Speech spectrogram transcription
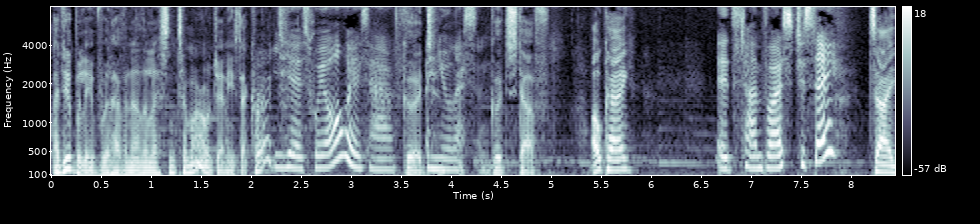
I do believe we'll have another lesson tomorrow, Jenny. Is that correct? Yes, we always have Good. a new lesson. Good stuff. Okay. It's time for us to say 再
